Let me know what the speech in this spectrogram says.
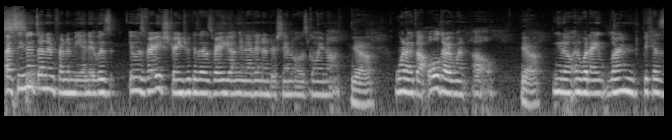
I've seen it done in front of me and it was it was very strange because I was very young and I didn't understand what was going on. Yeah, When I got older I went, "Oh, yeah, you know and when i learned because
